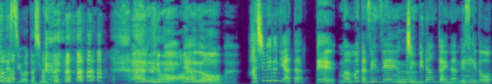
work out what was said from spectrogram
るんですよ、私も。あるの？いや、あの、始めるにあたって、まあ、まだ全然準備段階なんですけど、うん、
